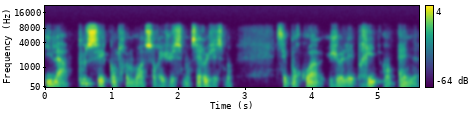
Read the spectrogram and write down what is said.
Il a poussé contre moi son réjouissement, ses rugissements. C'est pourquoi je l'ai pris en haine.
